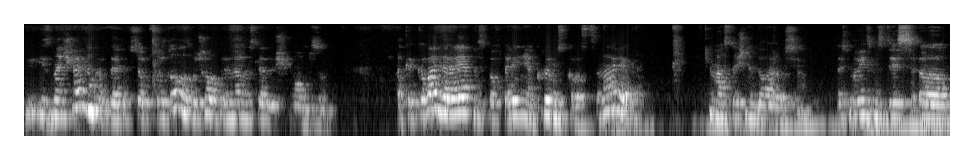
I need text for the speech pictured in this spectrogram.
изначально, когда это все обсуждалось, звучала примерно следующим образом. А какова вероятность повторения крымского сценария в Восточной Беларуси? То есть мы видим здесь э,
